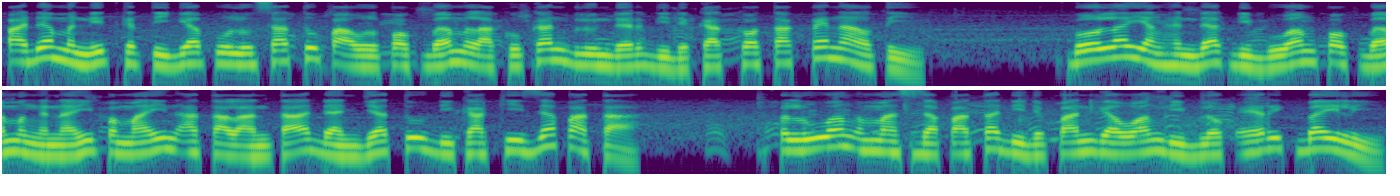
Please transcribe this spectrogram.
Pada menit ke-31 Paul Pogba melakukan blunder di dekat kotak penalti. Bola yang hendak dibuang Pogba mengenai pemain Atalanta dan jatuh di kaki Zapata. Peluang emas Zapata di depan gawang di blok Eric Bailly.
